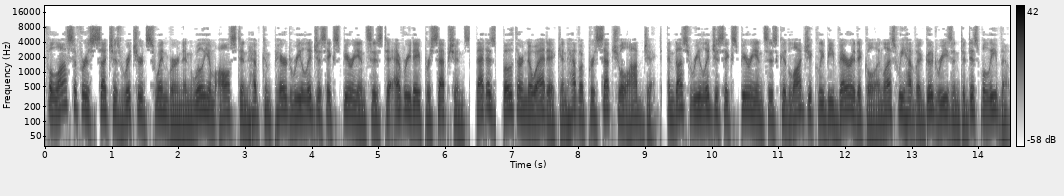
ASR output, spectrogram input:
Philosophers such as Richard Swinburne and William Alston have compared religious experiences to everyday perceptions, that is, both are noetic and have a perceptual object, and thus religious experiences could logically be veridical unless we have a good reason to disbelieve them.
